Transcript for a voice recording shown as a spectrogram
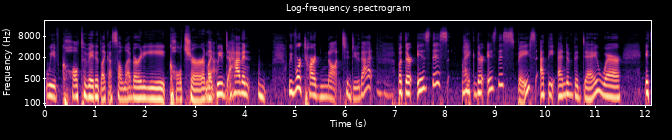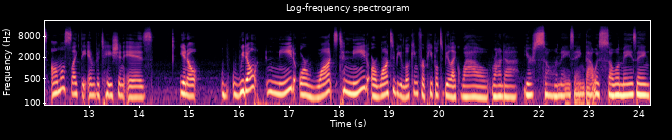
we've cultivated like a celebrity culture. Like Yeah. we haven't we've worked hard not to do that. But there is this like there is this space at the end of the day where it's almost like the invitation is, you know, we don't need or want to need or want to be looking for people to be like, wow, Rhonda, you're so amazing. That was so amazing.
